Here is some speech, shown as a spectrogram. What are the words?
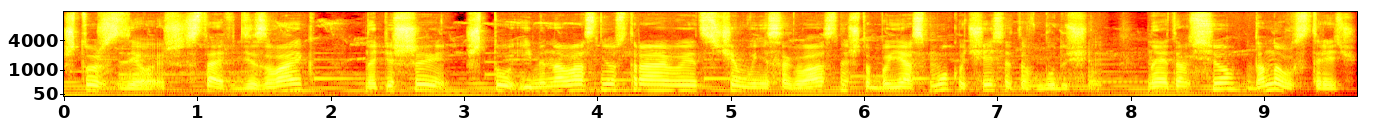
что ж сделаешь? Ставь дизлайк, напиши, что именно вас не устраивает, с чем вы не согласны, чтобы я смог учесть это в будущем. На этом все, до новых встреч!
